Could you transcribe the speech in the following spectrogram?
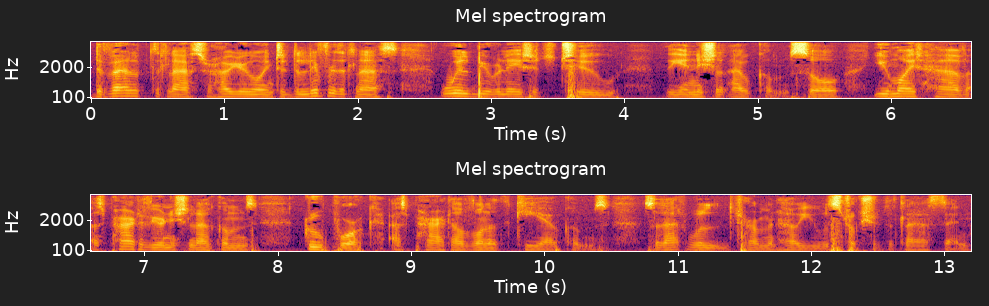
develop the class or how you're going to deliver the class will be related to the initial outcomes. So you might have, as part of your initial outcomes, group work as part of one of the key outcomes. So that will determine how you will structure the class then.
